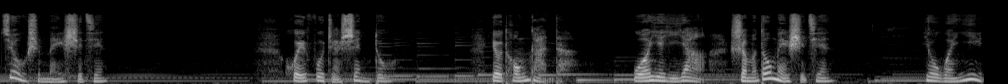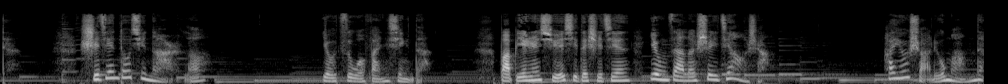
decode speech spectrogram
就是没时间。”回复者甚多，有同感的。我也一样，什么都没时间。有文艺的，时间都去哪儿了？有自我反省的，把别人学习的时间用在了睡觉上。还有耍流氓的，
